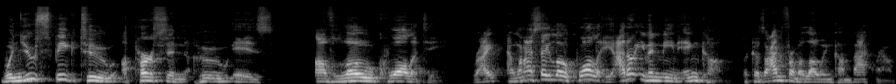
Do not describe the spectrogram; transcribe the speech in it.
when you speak to a person who is of low quality, right? And when I say low quality, I don't even mean income because I'm from a low income background.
